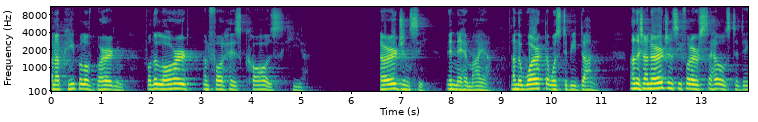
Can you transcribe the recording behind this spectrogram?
and a people of burden for the Lord and for his cause here? the urgency in Nehemiah and the work that was to be done. And there's an urgency for ourselves today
